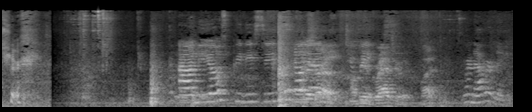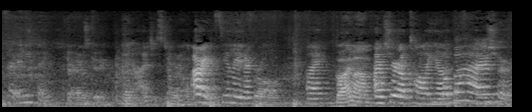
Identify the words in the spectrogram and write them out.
Sure. Adios, PDC. I'll be a graduate. What? We're never late for anything. Yeah, I was kidding. Yeah, I just don't know. All right, see you We're later. all. Bye. Bye, mom. I'm sure I'll call you. Bye-bye. I'm sure.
